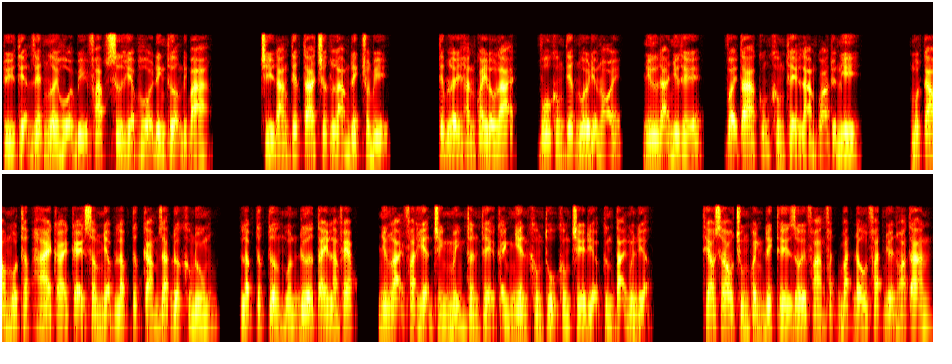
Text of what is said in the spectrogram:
tùy tiện giết người hội bị pháp sư hiệp hội đinh thượng đích ba. Chỉ đáng tiếc ta trước làm đích chuẩn bị. Tiếp lấy hắn quay đầu lại, vô không tiếp nối điệu nói, như đã như thế, vậy ta cũng không thể làm quá tuyệt nghi. Một cao một thấp hai cái kẻ xâm nhập lập tức cảm giác được không đúng, lập tức tưởng muốn đưa tay làm phép, nhưng lại phát hiện chính mình thân thể cánh nhiên không thụ khống chế địa cứng tại nguyên địa. Theo sau chung quanh đích thế giới phảng phất bắt đầu phát nhuyễn hòa tan,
